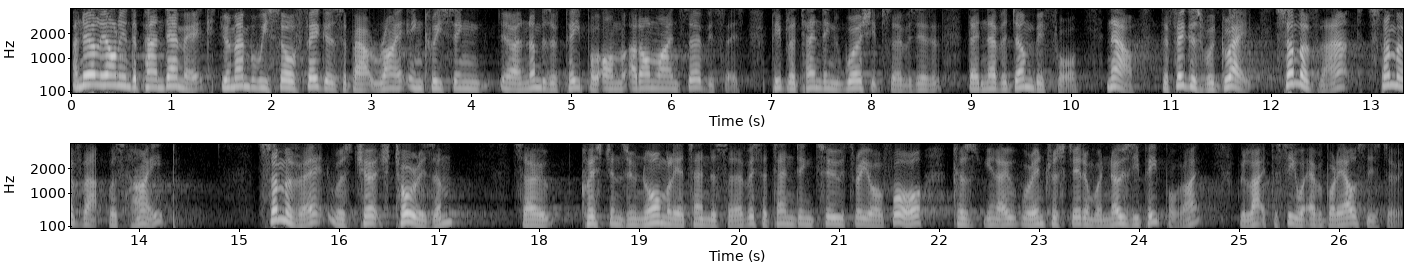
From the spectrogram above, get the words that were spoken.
And early on in the pandemic, you remember we saw figures about right, increasing uh, numbers of people on, at online services, people attending worship services that they'd never done before. Now, the figures were great. Some of that, some of that was hype. Some of it was church tourism. So Christians who normally attend the service attending two, three, or four because, you know, we're interested and we're nosy people, right? We like to see what everybody else is doing.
